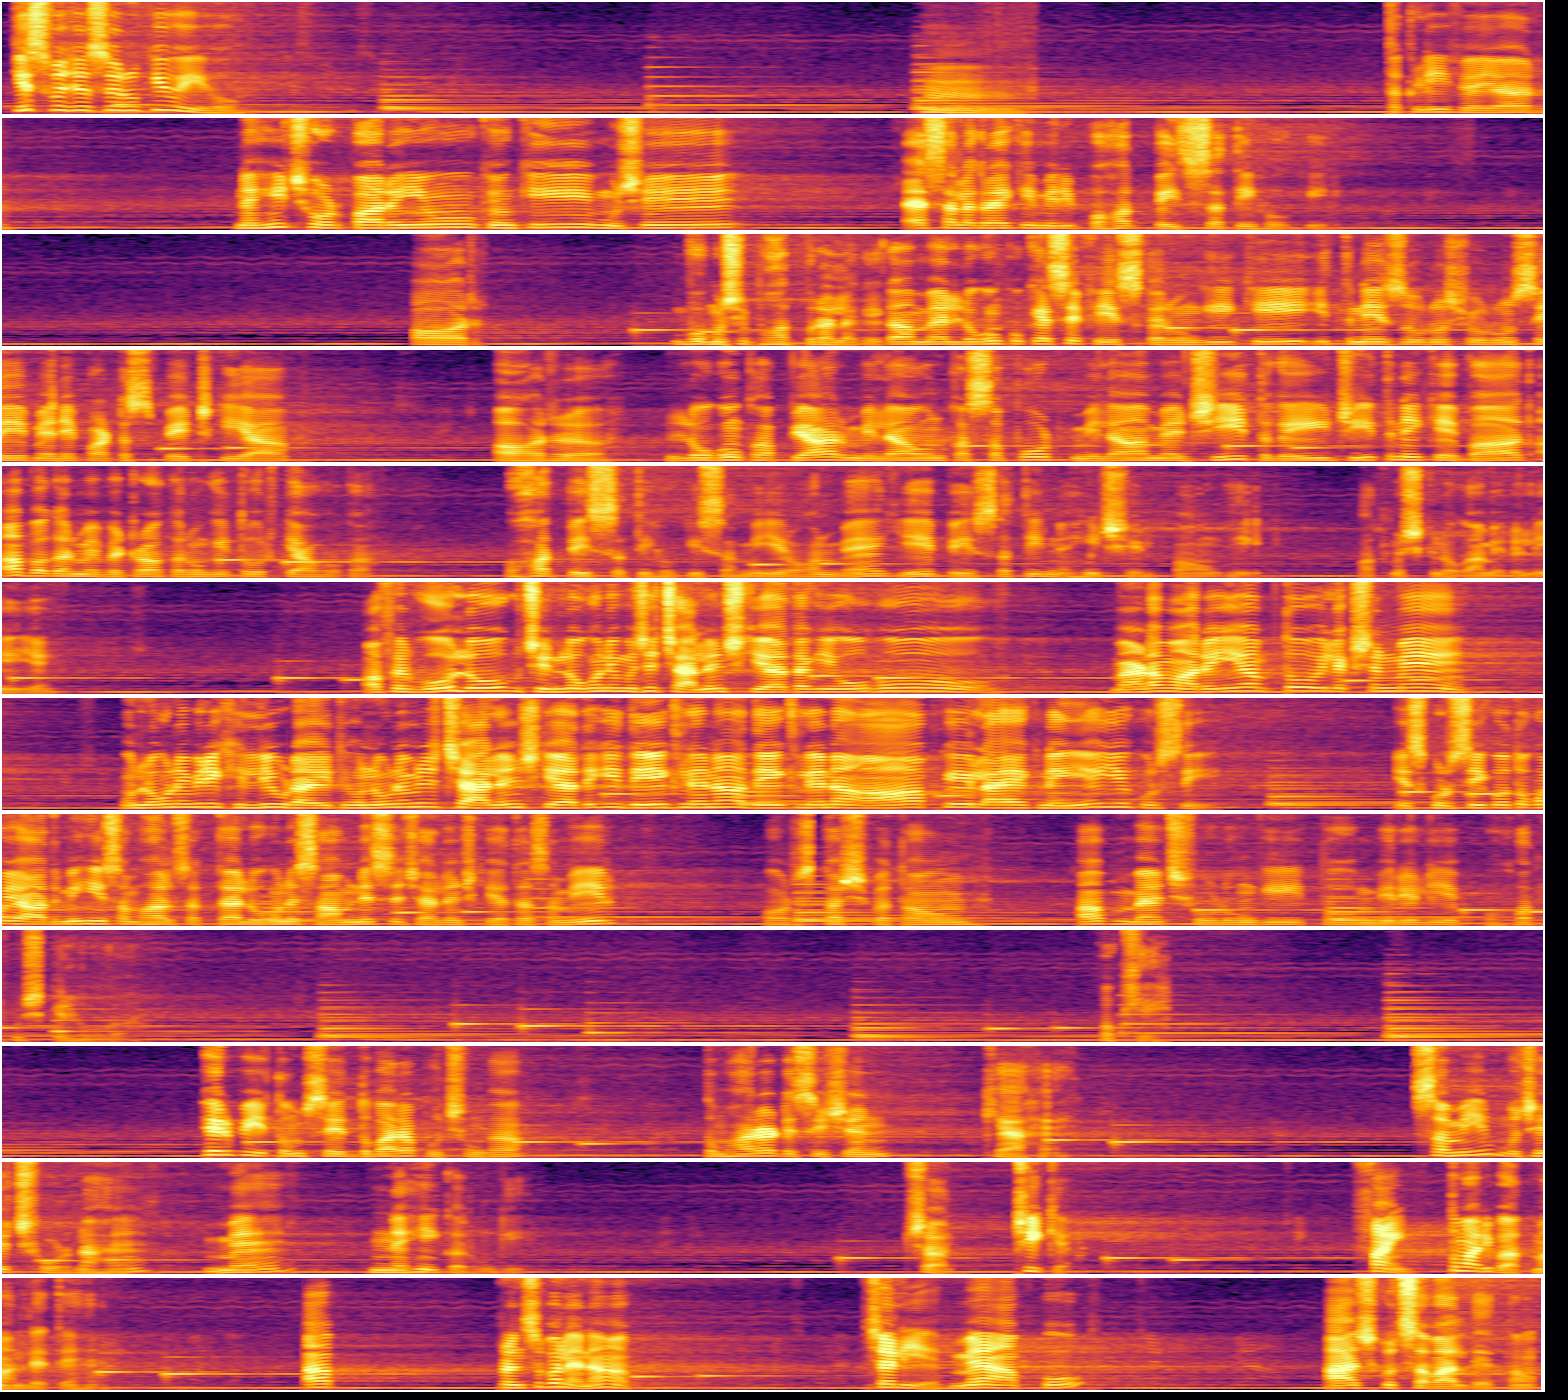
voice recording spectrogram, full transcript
किस वजह से रुकी हुई हो? हम्म। तकलीफ़ है यार। नहीं छोड़ पा रही हूँ क्योंकि मुझे ऐसा लग रहा है कि मेरी बहुत बेइज्जती होगी। और वो मुझे बहुत बुरा लगेगा। मैं लोगों को कैसे फेस करूँगी कि इतने ज़ोरों शोरों से मैंने पार्टिसिपेट किया और लोगों का प्यार मिला, उनका सपोर्ट मिला, मैं जीत गई। जीतने के बाद अब अगर मैं विड्रॉ करूँगी तो क्या होगा? बहुत बेइज्जती होगी समीर और मैं ये बेइज्जती नहीं झेल पाऊँगी। बहुत मुश्किल होगा मेरे लिए ये। और फिर वो लोग जिन लोगों ने मुझे चैलेंज किया था कि, ओहो, मैडम आ रही हैं अब तो इलेक्शन में। उन लोगों ने मेरी खिल्ली उड़ाई थी। उन लोगों ने मुझे चैलेंज किया था कि, देख लेना देख लेना, आपके लायक नहीं है ये कुर्सी। इस कुर्सी को तो कोई आदमी ही संभाल सकता है। लोगों ने सामने से चैलेंज किया था समीर। और सच बताऊँ, अब मैं छोड़ूँगी तो मेरे लिए बहुत मुश्किल होगा। ओके। फिर भी तुमसे दोबारा पूछूँगा, तुम्हारा डिसीज़न क्या है? समीर, मुझे छोड़ना है, मैं नहीं करूँगी। चल, ठीक है। फाइन तुम्हारी बात मान लेते हैं। आप प्रिंसिपल है ना आप? चलिए, मैं आपको आज कुछ सवाल देता हूँ।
